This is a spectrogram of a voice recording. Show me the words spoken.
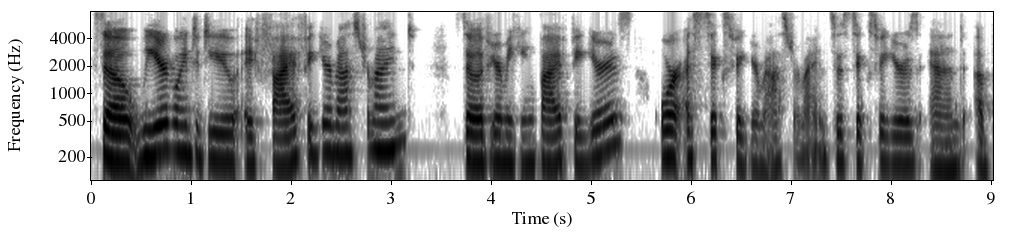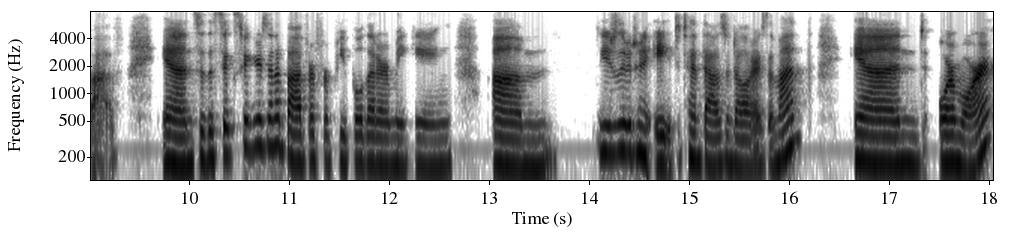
So, we are going to do a five figure mastermind. So, if you're making five figures, or a six figure mastermind. So six figures and above. And so the six figures and above are for people that are making um, usually between eight to ten thousand dollars a month and or more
